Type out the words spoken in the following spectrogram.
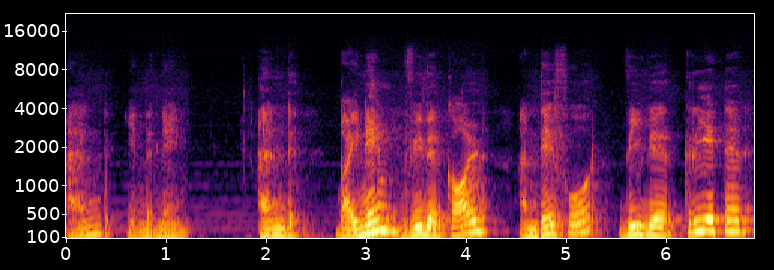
and in the name. And by name we were called, and therefore we were created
